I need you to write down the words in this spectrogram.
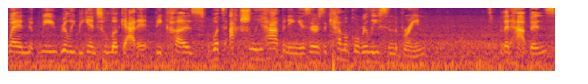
when we really begin to look at it because what's actually happening is there's a chemical release in the brain that happens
